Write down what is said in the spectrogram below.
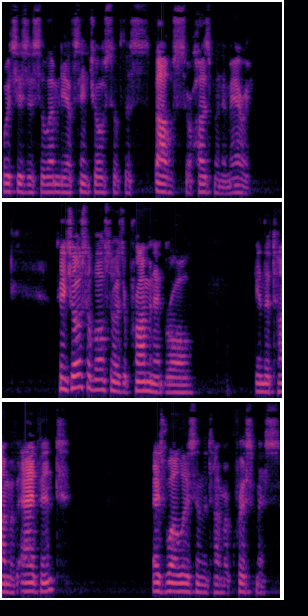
which is the solemnity of Saint Joseph the spouse or husband of Mary. Saint Joseph also has a prominent role in the time of Advent as well as in the time of Christmas.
